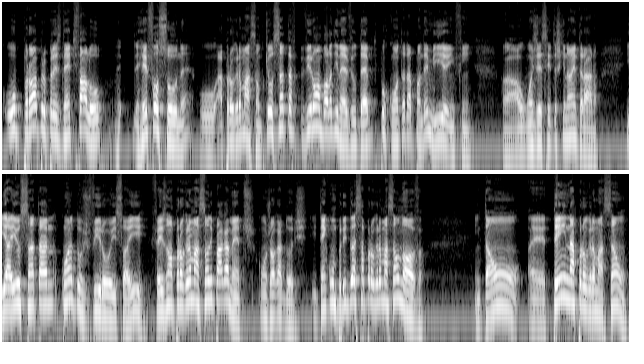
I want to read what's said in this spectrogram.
o próprio presidente falou, reforçou né, o, a programação, porque o Santa virou uma bola de neve, o débito por conta da pandemia, enfim, algumas receitas que não entraram. E aí o Santa, quando virou isso aí, fez uma programação de pagamentos com os jogadores. E tem cumprido essa programação nova. Então, é, tem na programação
